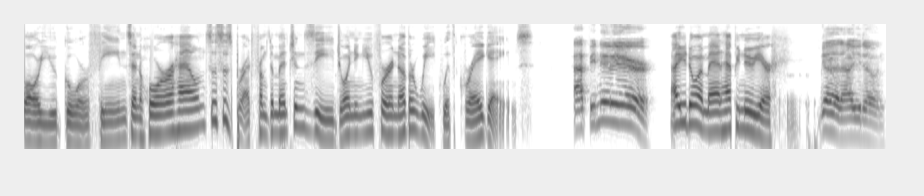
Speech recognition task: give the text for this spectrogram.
all you gore fiends and horror hounds. This is Brett from Dimension Z joining you for another week with Gray Games. Happy New Year! How you doing, man? Happy New Year. Good. How you doing?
